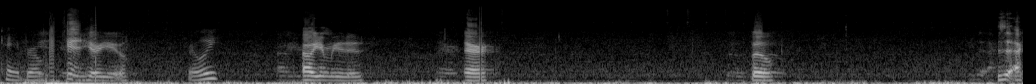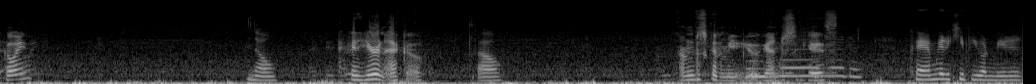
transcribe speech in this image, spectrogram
Okay, bro. I can't hear you. Really? Oh, you're muted. There. There. Boo. Is it echoing? No. I can hear an echo. Oh. I'm just gonna mute you again just in case. Okay, I'm gonna keep you unmuted.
